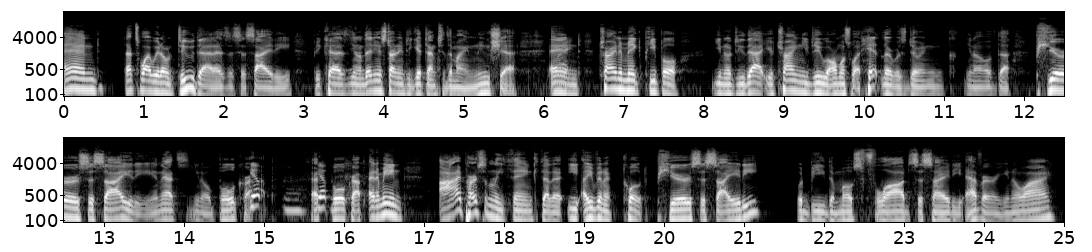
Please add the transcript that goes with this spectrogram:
And that's why we don't do that as a society because, you know, then you're starting to get down to the minutia and trying to make people, you know, do that. You're trying to do almost what Hitler was doing, you know, of the pure society. And that's, you know, bullcrap. Yep. That's Yep. bullcrap. And I mean, I personally think that a, even a quote, pure society would be the most flawed society ever. You know why?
